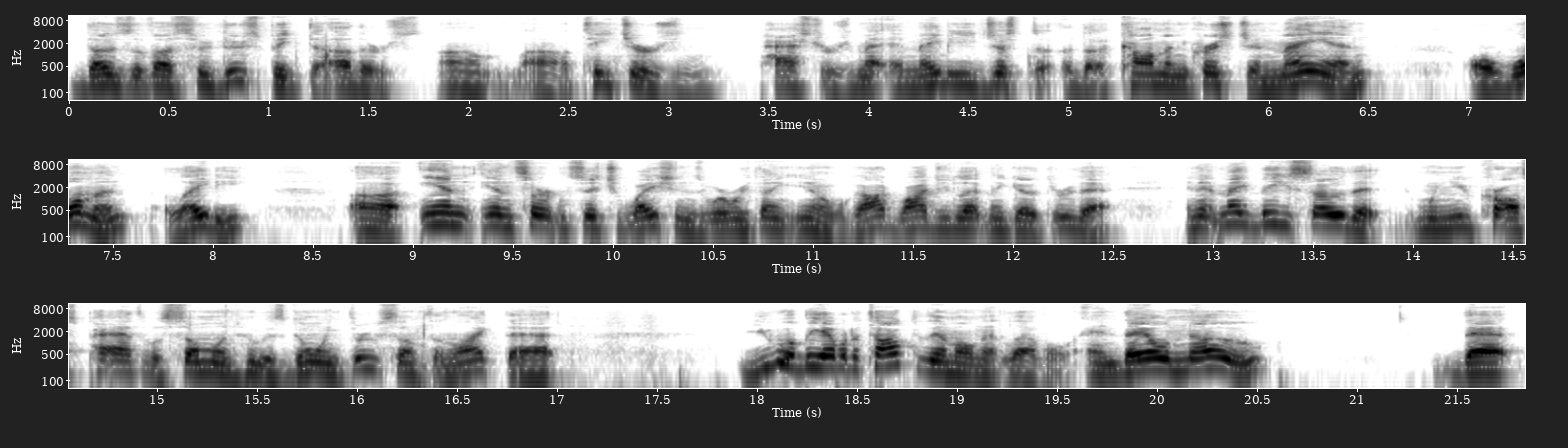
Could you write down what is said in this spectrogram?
those of us who do speak to others, um, uh, teachers and pastors, and maybe just the, common Christian man or woman, a lady, uh, in in certain situations where we think, you know, God, why'd you let me go through that? And it may be so that when you cross paths with someone who is going through something like that, you will be able to talk to them on that level, and they'll know that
